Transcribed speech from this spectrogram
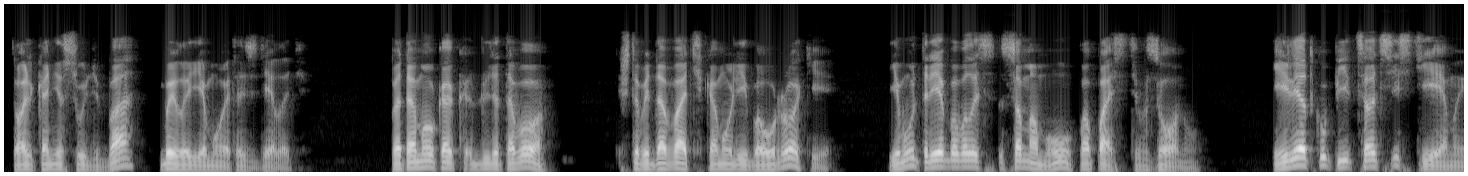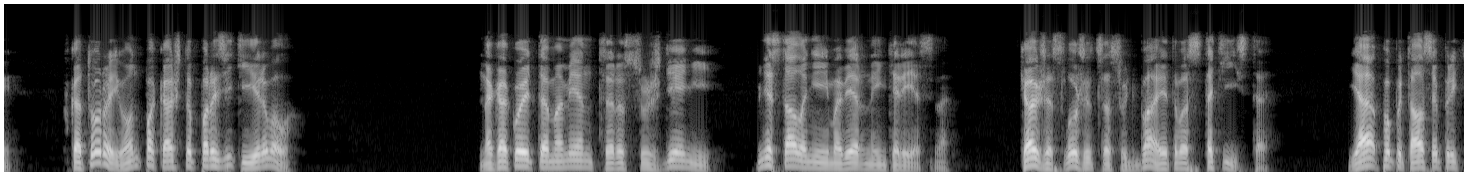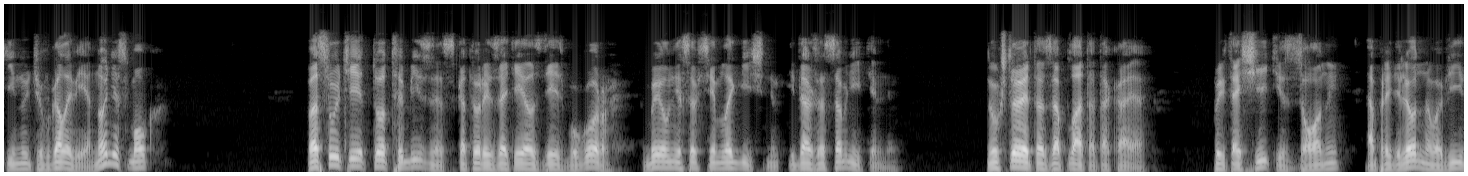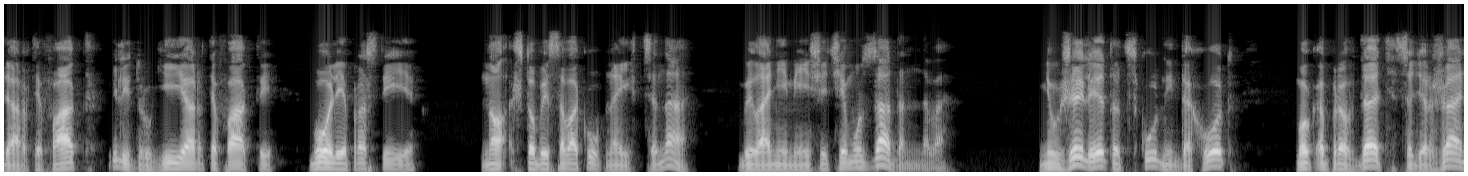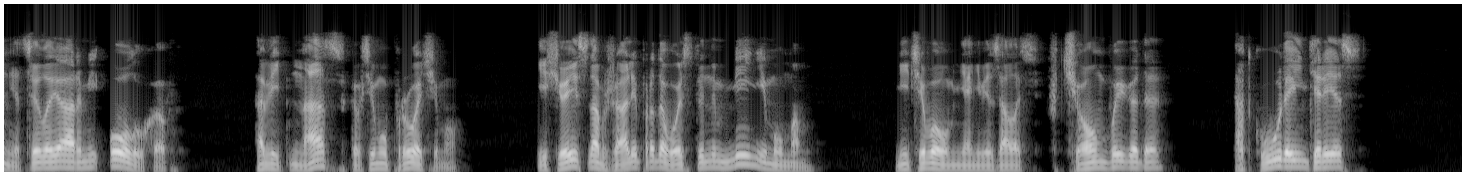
Только не судьба было ему это сделать, потому как для того, чтобы давать кому-либо уроки, ему требовалось самому попасть в зону или откупиться от системы, в которой он пока что паразитировал. На какой-то момент рассуждений мне стало неимоверно интересно, как же сложится судьба этого статиста. Я попытался прикинуть в голове, но не смог. По сути, тот бизнес, который затеял здесь бугор, был не совсем логичным и даже сомнительным. Ну что это за плата такая? Притащить из зоны определенного вида артефакт или другие артефакты, более простые, но чтобы совокупная их цена была не меньше, чем у заданного. Неужели этот скудный доход мог оправдать содержание целой армии олухов? А ведь нас, ко всему прочему, еще и снабжали продовольственным минимумом. Ничего у меня не вязалось. В чем выгода? Откуда интерес?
